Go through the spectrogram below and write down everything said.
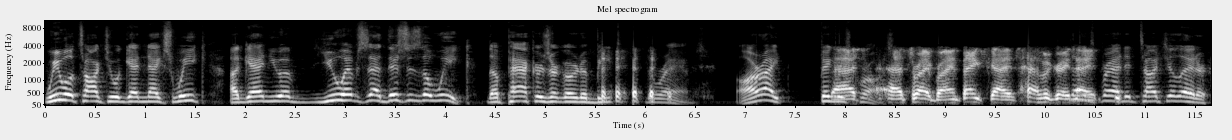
We will talk to you again next week. Again, you have you have said this is the week the Packers are going to beat the Rams. All right, fingers That's, crossed. that's right, Brian. Thanks, guys. Have a great Thanks, night. Brandon. Talk to you later.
